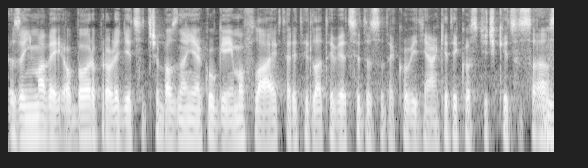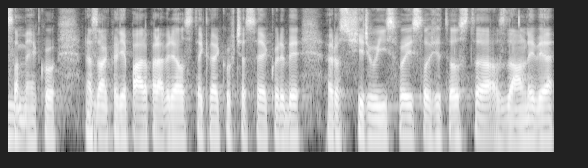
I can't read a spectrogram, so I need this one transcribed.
zajímavý obor pro lidi, co třeba znají jako Game of Life, tady tyhle ty věci, to jsou takové nějaké ty kostičky, co se hmm. sami jako na základě pár pravidel tak jako v čase jako kdyby rozšiřují svoji složitost a zdánlivě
